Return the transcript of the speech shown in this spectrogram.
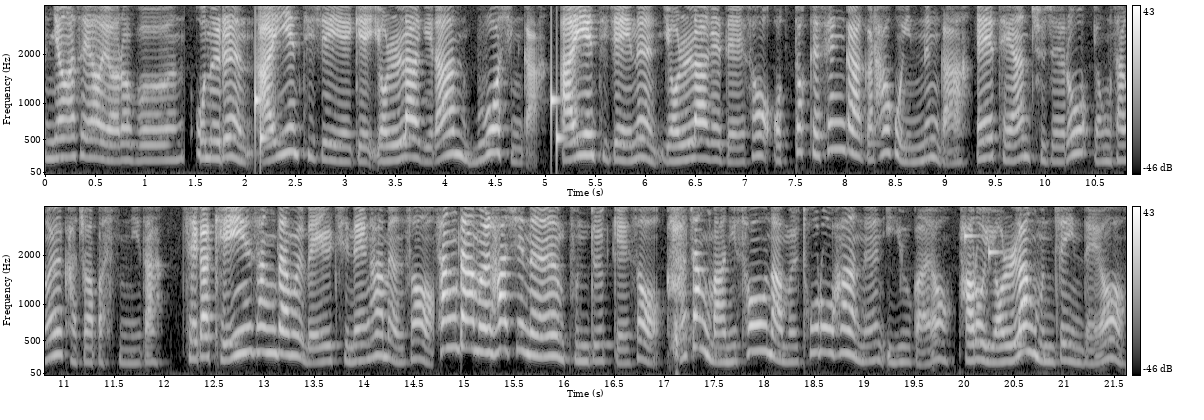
안녕하세요, 여러분. 오늘은 INTJ에게 연락이란 무엇인가? INTJ는 연락에 대해서 어떻게 생각을 하고 있는가에 대한 주제로 영상을 가져와 봤습니다. 제가 개인 상담을 매일 진행하면서 상담을 하시는 분들께서 가장 많이 서운함을 토로하는 이유가요. 바로 연락 문제인데요.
